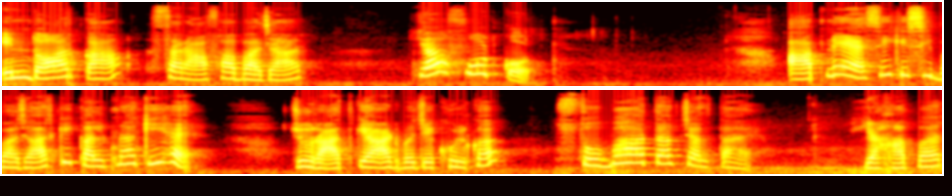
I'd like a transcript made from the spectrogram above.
इंदौर का सराफा बाज़ार या फ़ूड कोर्ट? आपने ऐसी किसी बाज़ार की कल्पना की है जो रात के आठ बजे खुलकर सुबह तक चलता है? यहाँ पर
